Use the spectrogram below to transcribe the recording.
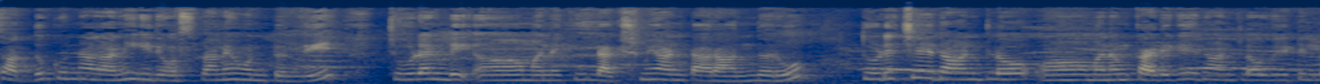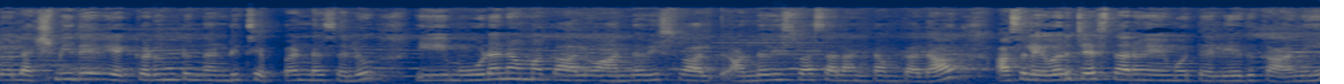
సర్దుకున్నా కానీ ఇది వస్తూనే ఉంటుంది. చూడండి మనకి లక్ష్మి అంటారు అందరూ. తుడిచే దాంట్లో మనం కడిగే దాంట్లో వీటిల్లో లక్ష్మీదేవి ఎక్కడుంటుందండి చెప్పండి అసలు? ఈ మూఢనమ్మకాలు అంధవిశ్వా అంధవిశ్వాసాలు అంటాం కదా అసలు ఎవరు చేస్తారో ఏమో తెలియదు కానీ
